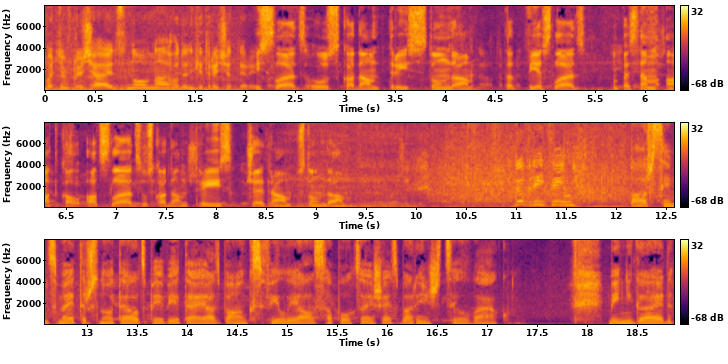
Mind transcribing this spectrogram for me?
Потім включають знов на годинки 3-4. Izslēdz uz kādām trīs stundām, tad pieslēdz, un pēc tam atkal atslēdz uz kādām trīs, četrām stundām. Добрый день. Pāris simts metrus no telts pie vietējās bankas filiāles sapulcējušies bariņš cilvēku. Viņi gaida,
